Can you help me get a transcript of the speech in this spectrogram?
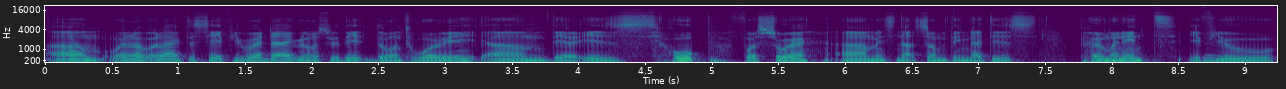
Um, well, I would like to say if you were diagnosed with it, don't worry. Um, there is hope for sure. Um, it's not something that is permanent. If you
